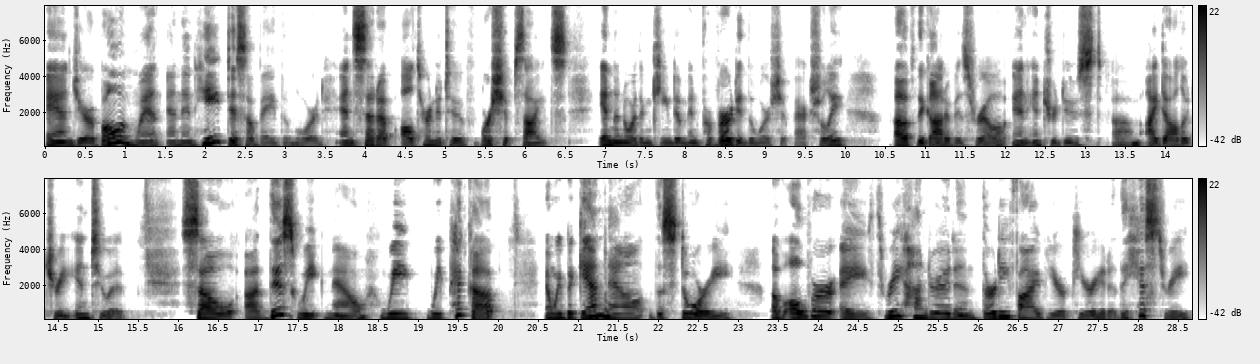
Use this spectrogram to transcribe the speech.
And Jeroboam went and then he disobeyed the Lord and set up alternative worship sites in the northern kingdom and perverted the worship, actually, of the God of Israel and introduced um, idolatry into it. So uh, this week now we we pick up and we begin now the story of over a 335 year period of the history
